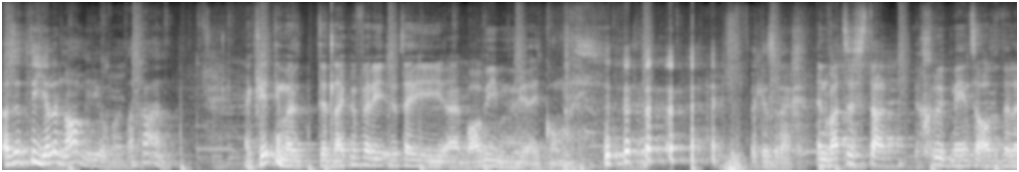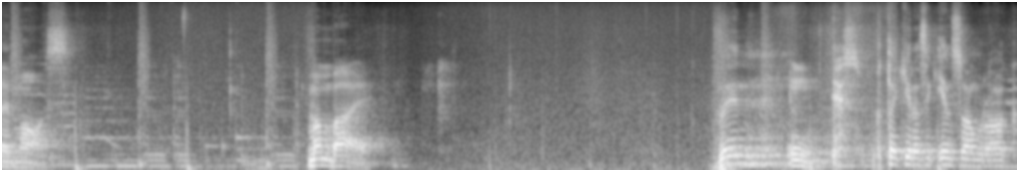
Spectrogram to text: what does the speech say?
Is dit die hele naam hierdie of wat? Wat gaan aan? Ek weet nie, maar dit lyk of hy dit uit die uh, Barbie movie uitkom. Ek is reg. In watter stad groet mense altyd hulle ma's? Mumbai. Len, Mm. yes, partykeer as ek eensaam raak,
